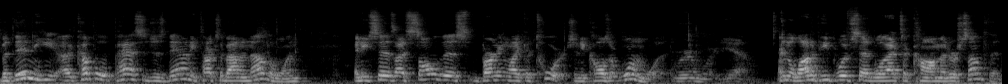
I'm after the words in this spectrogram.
But then he a couple of passages down he talks about another one and he says I saw this burning like a torch and he calls it wormwood. Wormwood. Yeah. And a lot of people have said, well, that's a comet or something.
